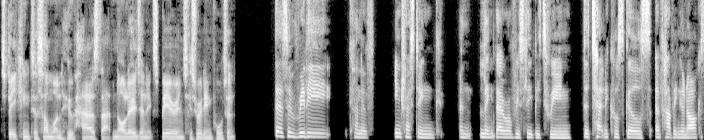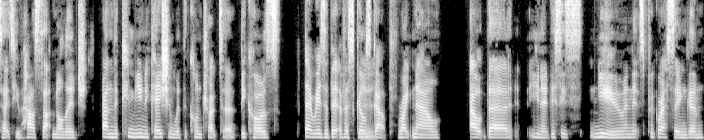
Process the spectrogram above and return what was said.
speaking to someone who has that knowledge and experience is really important. There's a really kind of interesting and link there obviously between the technical skills of having an architect who has that knowledge and the communication with the contractor because there is a bit of a skills mm. gap right now out there. You know, this is new and it's progressing and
